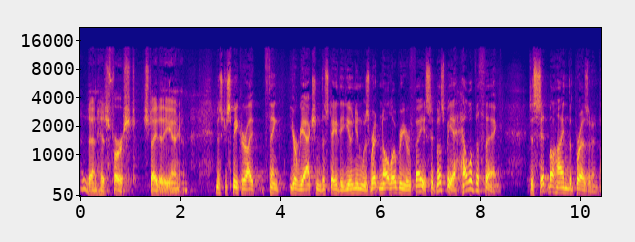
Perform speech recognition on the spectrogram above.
than his first State of the Union. Mr. Speaker, I think your reaction to the State of the Union was written all over your face. It must be a hell of a thing to sit behind the president,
